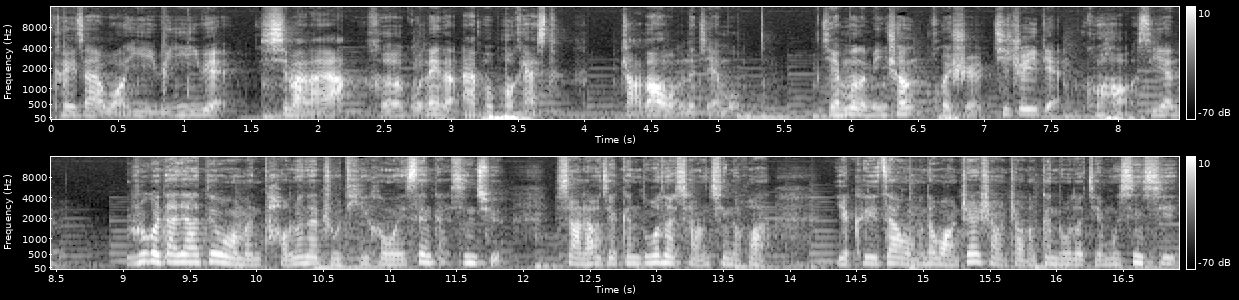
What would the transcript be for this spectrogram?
可以在网易云音乐、喜马拉雅和国内的 Apple Podcast 找到我们的节目。节目的名称会是“机智一点”（括号 CN）。如果大家对我们讨论的主题和文献感兴趣，想了解更多的详情的话，也可以在我们的网站上找到更多的节目信息。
